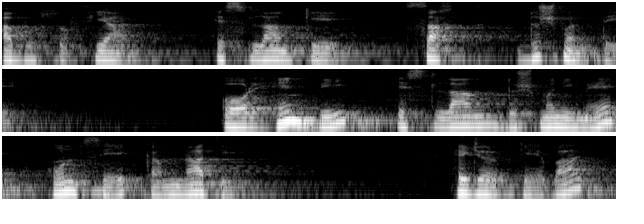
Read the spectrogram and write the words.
अबू सुफियान इस्लाम के सख्त दुश्मन थे। और हिंद भी इस्लाम दुश्मनी में उनसे कम ना थी। हिजरत के बाद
